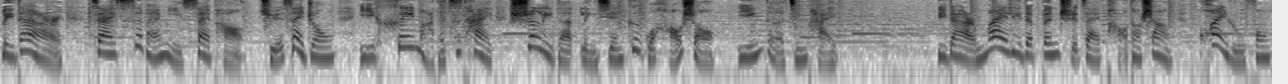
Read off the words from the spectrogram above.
李戴尔在400米赛跑决赛中，以黑马的姿态顺利的领先各国好手，赢得金牌。李戴尔卖力的奔驰在跑道上，快如风，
